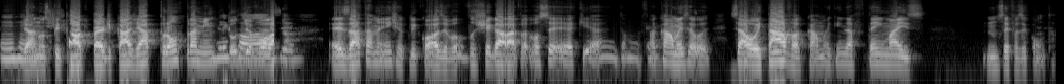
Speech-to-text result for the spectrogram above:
Uhum. Já no hospital aqui perto de casa, já pronto para mim. Glicose. Todo dia vou lá. Exatamente, a glicose. Eu vou, vou chegar lá para você aqui. É, então, calma, esse é, é a oitava, calma que ainda tem mais. Não sei fazer conta.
